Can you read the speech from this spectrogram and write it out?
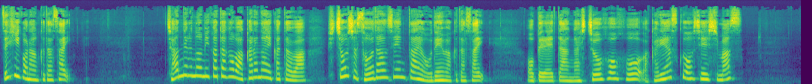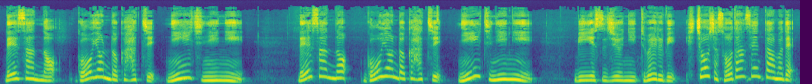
ぜひご覧ください。チャンネルの見方がわからない方は、視聴者相談センターへお電話ください。オペレーターが視聴方法をわかりやすくお教えします。03-5468-2122 03-5468-2122 BS1212 視聴者相談センターまで。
